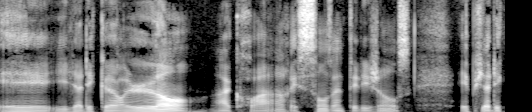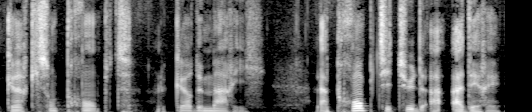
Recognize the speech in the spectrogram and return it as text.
et il y a des cœurs lents à croire et sans intelligence, et puis il y a des cœurs qui sont prompts, le cœur de Marie la promptitude à adhérer,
